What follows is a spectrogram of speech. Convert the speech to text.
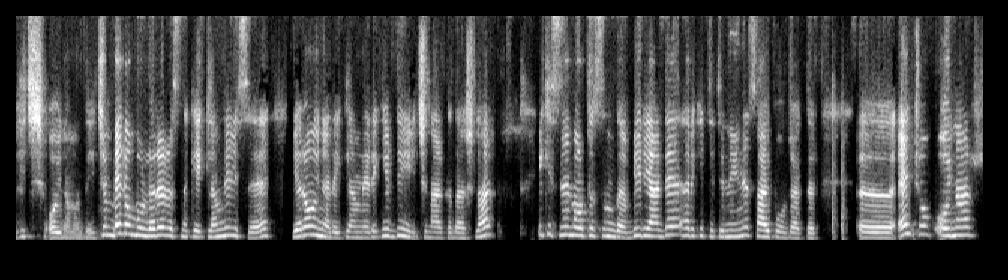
hiç oynamadığı için. Bel omurları arasındaki eklemler ise yara oynar eklemlere girdiği için arkadaşlar İkisinin ortasında bir yerde hareket yeteneğine sahip olacaktır. Ee, en çok oynar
